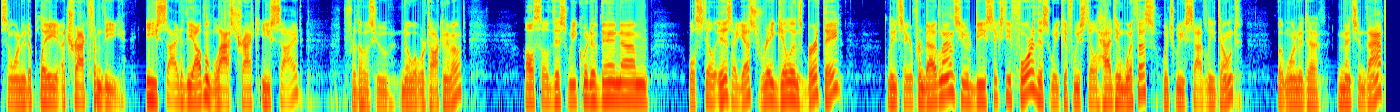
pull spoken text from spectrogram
So I wanted to play a track from the east side of the album, last track, East Side, for those who know what we're talking about. Also, this week would have been, um, well, still is, I guess, Ray Gillen's birthday lead singer from Badlands. He would be 64 this week if we still had him with us, which we sadly don't, but wanted to mention that.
